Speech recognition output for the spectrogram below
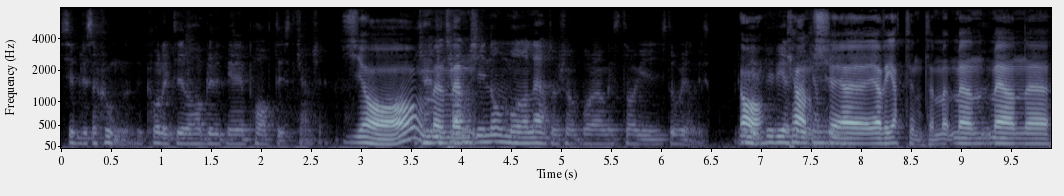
civilisation. Det kollektiva har blivit mer empatiskt kanske. Ja, Kan men, vi men kanske i någon mån har lärt oss av våra misstag i historien. Liksom. ja, Vi- vi kan kanske. bli. Jag, vet inte. Men, men, men eh,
